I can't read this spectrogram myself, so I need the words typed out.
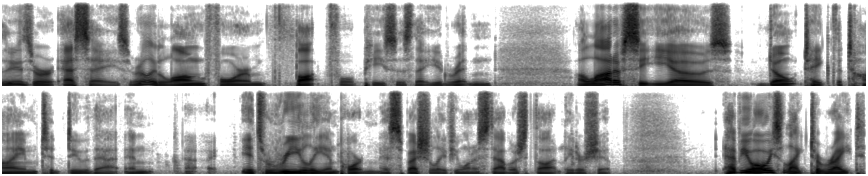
these are essays, really long form, thoughtful pieces that you'd written. A lot of CEOs don't take the time to do that, and uh, it's really important, especially if you want to establish thought leadership. Have you always liked to write?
